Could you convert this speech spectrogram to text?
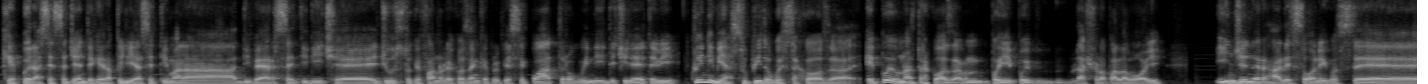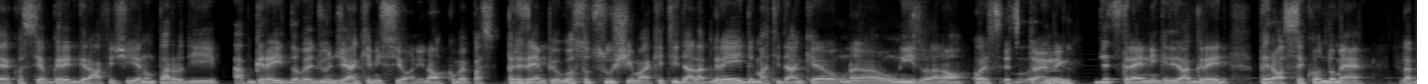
che è poi la stessa gente che la piglia la settimana diversa e ti dice è giusto che fanno le cose anche per PS4 quindi decidetevi quindi mi ha stupito questa cosa e poi un'altra cosa poi, poi lascio la palla a voi in generale Sony con questi upgrade grafici e non parlo di upgrade dove aggiungi anche missioni no? come pass- per esempio Ghost of Tsushima che ti dà l'upgrade ma ti dà anche una, un'isola no? Quals- Death Stranding Death Stranding che ti dà l'upgrade però secondo me la,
